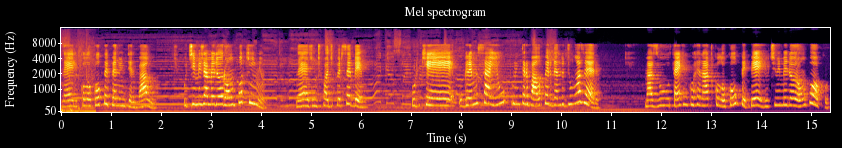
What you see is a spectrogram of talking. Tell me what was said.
né? Ele colocou o PP no intervalo, o time já melhorou um pouquinho, né? A gente pode perceber. Porque o Grêmio saiu pro intervalo perdendo de 1 a 0 mas o técnico Renato colocou o PP e o time melhorou um pouco,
